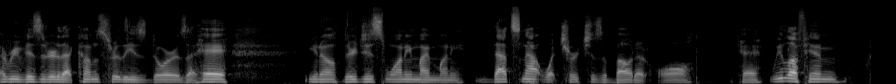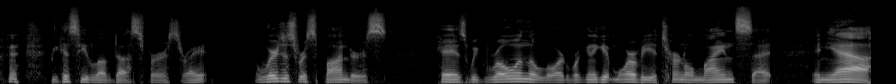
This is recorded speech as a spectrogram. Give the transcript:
every visitor that comes through these doors that, hey, you know, they're just wanting my money. That's not what church is about at all. Okay? We love him because he loved us first, right? We're just responders. Okay, as we grow in the Lord, we're going to get more of an eternal mindset. And yeah,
